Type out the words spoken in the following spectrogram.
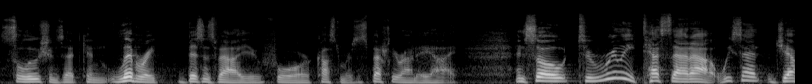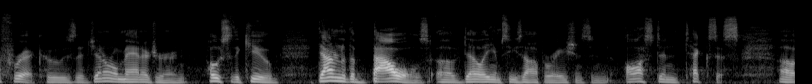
solutions that can liberate business value for customers, especially around AI. And so to really test that out, we sent Jeff Frick, who's the general manager and host of theCUBE, down into the bowels of Dell EMC's operations in Austin, Texas. Uh,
